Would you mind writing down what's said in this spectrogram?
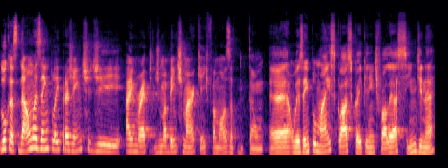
Lucas, dá um exemplo aí pra gente de IMRAP, de uma benchmark aí famosa. Então, é, o exemplo mais clássico aí que a gente fala é a Cindy, né?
